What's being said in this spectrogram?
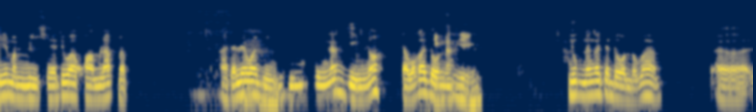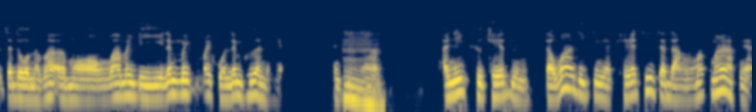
นี่มันมีเคสที่ว่าความรักแบบ อาจจะเรียกว่าหญิงหญิงหญิงนักหญิงเนาะแต่ว่าก็หโดญินงนักหญิง ยุคนั้นก็จะโดนแบบว่า เอ่อจะโดนแบบว่า เออมองว่าไม่ดีเล่นไม่ไม่ควรเล่นเพื่อนอะไรเงี้ยจริงๆอืมอ่าอันนี้คือเคสหนึ่งแต่ว่าจริงๆอะเคสที่จะดังมาก ๆ เนี่ย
